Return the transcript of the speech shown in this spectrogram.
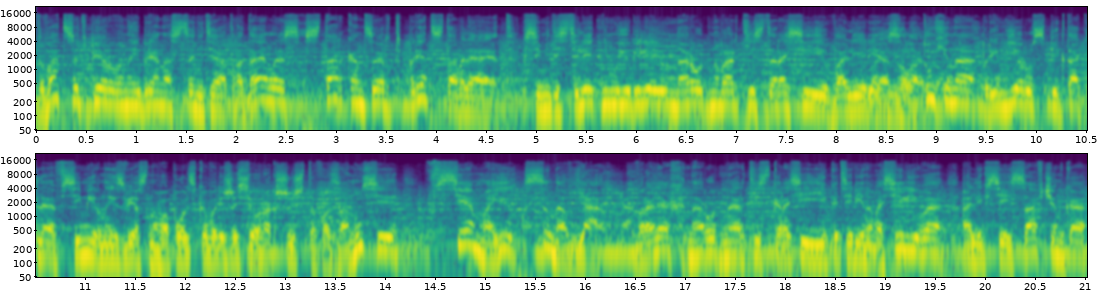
21 ноября на сцене театра «Дайлес» «Стар-концерт» представляет к 70-летнему юбилею народного артиста России Валерия Золотухина премьеру спектакля всемирно известного польского режиссера Кшиштофа Зануси «Все мои сыновья». В ролях народная артистка России Екатерина Васильева, Алексей Савченко,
